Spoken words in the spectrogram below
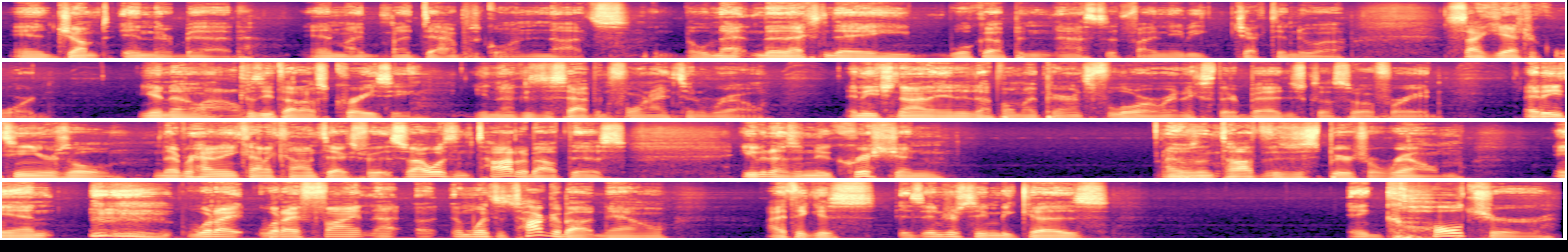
and jumped in their bed. And my, my dad was going nuts. The, ne- the next day, he woke up and asked if I need to be checked into a psychiatric ward, you know, Wow. because he thought I was crazy, you know, because this happened four nights in a row. And each night I ended up on my parents' floor right next to their bed just because I was so afraid. At 18 years old, never had any kind of context for this. So I wasn't taught about this. Even as a new Christian, I wasn't taught that there's a spiritual realm. And what I what I find uh, and what to talk about now, I think is is interesting because in culture,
